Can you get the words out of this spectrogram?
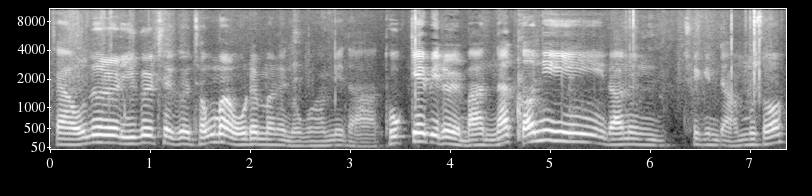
자, 오늘 읽을 책은 정말 오랜만에 녹음합니다. 도깨비를 만났더니 라는 책인데 안 무서워?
